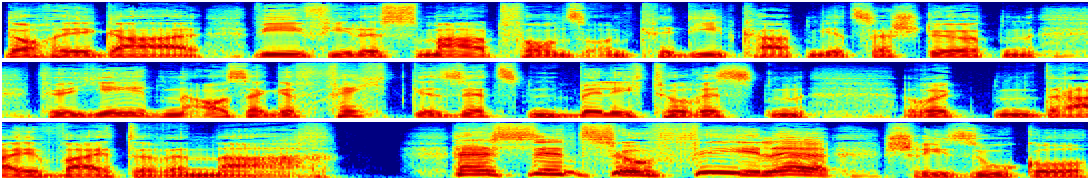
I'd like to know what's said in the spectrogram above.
Doch egal, wie viele Smartphones und Kreditkarten wir zerstörten, für jeden außer Gefecht gesetzten Billigtouristen rückten drei weitere nach. Es sind zu viele, schrie Suko.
